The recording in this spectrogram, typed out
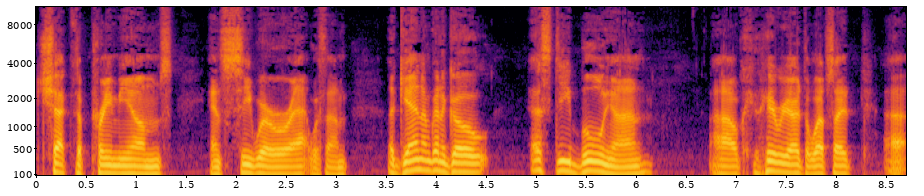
check the premiums, and see where we're at with them. Again, I'm going to go SD Bullion. Uh, here we are at the website. Uh,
